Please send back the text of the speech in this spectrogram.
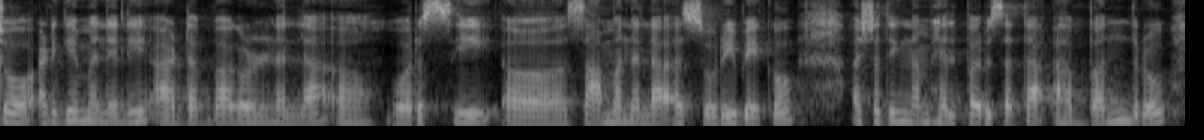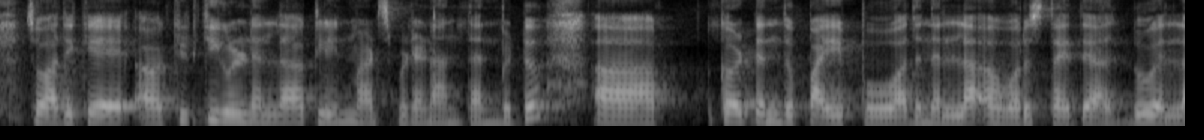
ಸೊ ಅಡುಗೆ ಮನೇಲಿ ಆ ಡಬ್ಬಗಳನ್ನೆಲ್ಲ ಒರೆಸಿ ಸಾಮಾನೆಲ್ಲ ಸುರಿಬೇಕು. ಅಷ್ಟೊತ್ತಿಗೆ ನಮ್ಮ ಹೆಲ್ಪರು ಸತ ಬಂದರು. ಸೊ ಅದಕ್ಕೆ ಕಿಟಕಿಗಳ್ನೆಲ್ಲ ಕ್ಲೀನ್ ಮಾಡಿಸ್ಬಿಡೋಣ ಅಂತ ಅಂದ್ಬಿಟ್ಟು ಕರ್ಟನ್ದು ಪೈಪು ಅದನ್ನೆಲ್ಲ ಒರೆಸ್ತಾ ಇದ್ದೆ. ಅದು ಎಲ್ಲ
